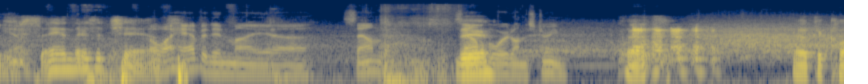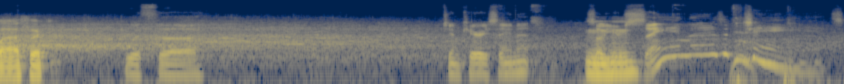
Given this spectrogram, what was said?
Yeah. You're saying there's a chance. Oh, I have it in my uh, sound Do you? soundboard on the stream That's, that's a classic. with uh, Jim Carrey saying it. So you're Mhm. saying there's a chance?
